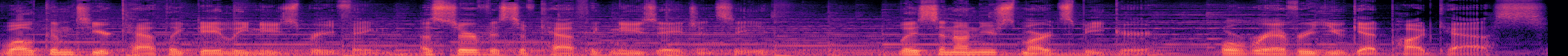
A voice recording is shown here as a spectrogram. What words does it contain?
Welcome to your Catholic Daily News Briefing, a service of Catholic News Agency. Listen on your smart speaker or wherever you get podcasts.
